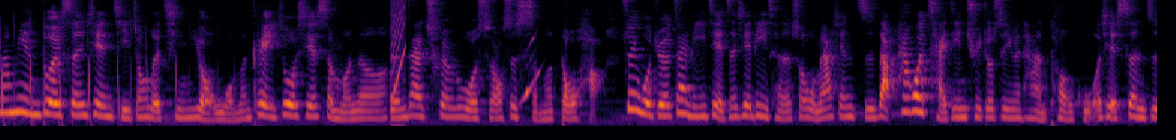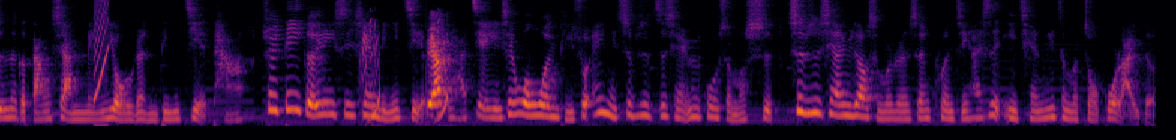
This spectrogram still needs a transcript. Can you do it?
那面对深陷其中的亲友，我们可以做些什么呢？人在脆弱的时候是什么都好，所以我觉得在理解这些历程的时候，我们要先知道他会踩进去，就是因为他很痛苦，而且甚至那个当下没有人理解他。所以第一个一定是先理解，不要给他建议，先问问题，说，哎，你是不是之前遇过什么事？是不是现在遇到什么人生困境？还是以前你怎么走过来的？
